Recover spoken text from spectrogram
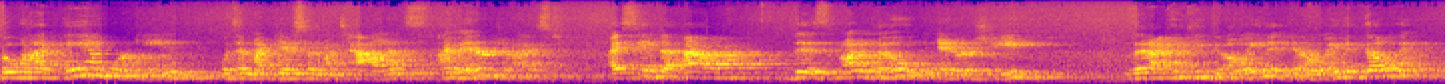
But when I am working within my gifts and my talents, I'm energized. I seem to have this unknown energy that I can keep going and going and going.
